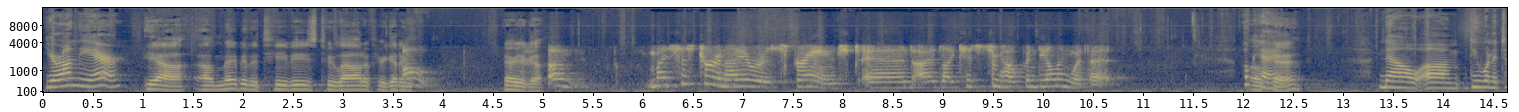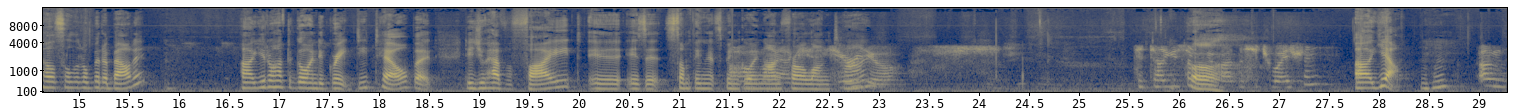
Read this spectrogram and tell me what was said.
You're on the air. Yeah. Uh, maybe the TV's too loud. If you're getting. Oh, There you go. um, my sister and I are estranged, and I'd like some help in dealing with it. Okay. Now, um, do you want to tell us a little bit about it? Uh, you don't have to go into great detail, but did you have a fight? I- Is it something that's been Oh, going on for a I long can't hear time? You. To tell you something Uh. about the situation? Uh, yeah. hmm Um,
